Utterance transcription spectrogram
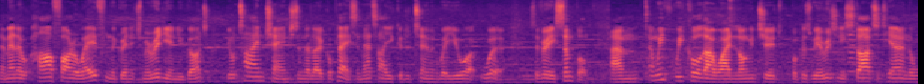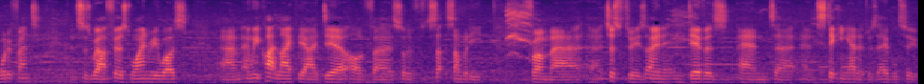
No matter how far away from the Greenwich Meridian you got your time changed in the local place and that's how you could determine where you were. So very simple. Um, and we we called our wine longitude because we originally started here in the waterfront. And this is where our first winery was um, and we quite like the idea of uh, sort of so- somebody from uh, uh, just through his own endeavors and, uh, and sticking at it was able to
